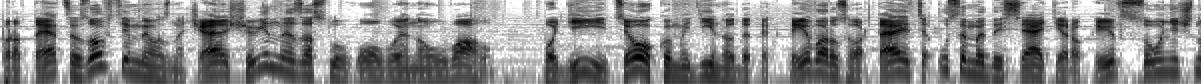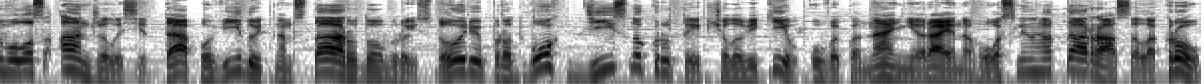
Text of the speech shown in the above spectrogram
Проте це зовсім не означає, що він не заслуговує на увагу. Події цього комедійного детектива розгортаються у 70-ті роки в сонячному Лос-Анджелесі та повідують нам стару добру історію про двох дійсно крутих чоловіків у виконанні Райана Гослінга та Рассела Кроу,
